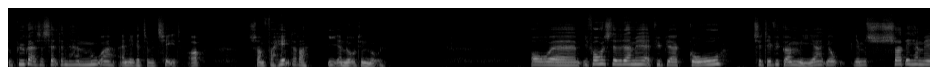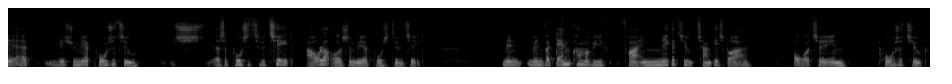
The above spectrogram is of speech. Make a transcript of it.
du bygger altså selv den her mur af negativitet op, som forhindrer dig i at nå din mål. Og øh, i forhold til det der med, at vi bliver gode til det, vi gør mere, jo, jamen så er det her med, at hvis vi er mere positive, altså positivitet avler også mere positivitet. Men, men hvordan kommer vi fra en negativ tankespiral over til en positivt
